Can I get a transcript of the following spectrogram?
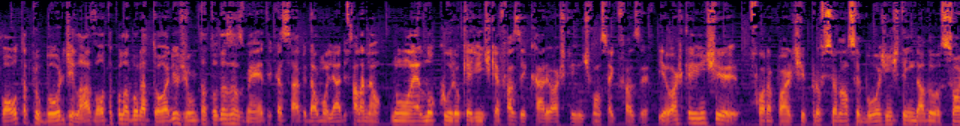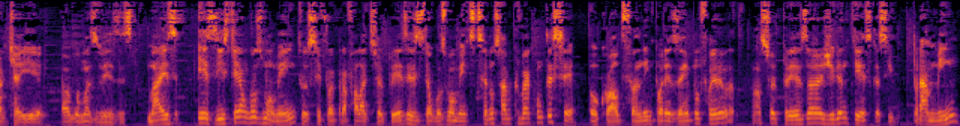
volta pro board lá, volta pro laboratório, junta todas as métricas, sabe? Dá uma olhada e fala, não, não é loucura o que a gente quer fazer, cara. Eu acho que a gente consegue fazer. E eu acho que a gente, fora a parte profissional ser boa, a gente tem dado sorte aí algumas vezes. Mas existem alguns momentos, se for para falar de surpresa, existem alguns momentos que você não sabe o que vai acontecer. O crowdfunding, por exemplo, foi uma surpresa gigantesca, assim. Para mim,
